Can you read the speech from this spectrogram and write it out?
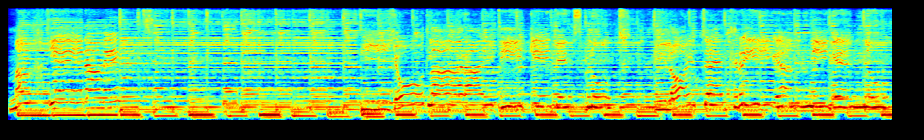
macht jeder mit. Die Jodlerei, die geht ins Blut, die Leute kriegen nie genug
